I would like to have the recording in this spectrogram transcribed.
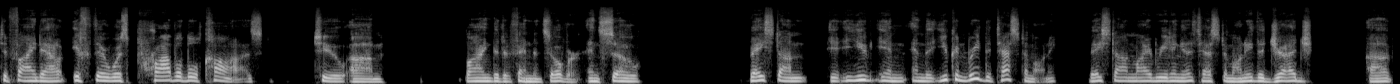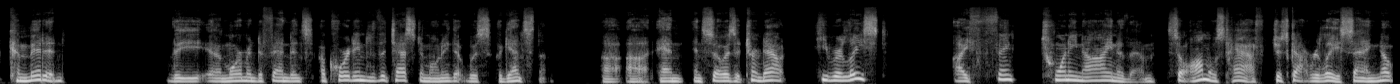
to find out if there was probable cause to um, bind the defendants over. And so, based on you in and that you can read the testimony. Based on my reading of the testimony, the judge uh, committed the uh, Mormon defendants according to the testimony that was against them. Uh, uh and and so, as it turned out, he released, I think, 29 of them. So almost half just got released, saying no,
